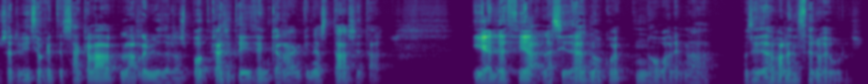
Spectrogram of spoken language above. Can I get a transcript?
servicio que te saca las la reviews de los podcasts y te dicen qué ranking estás y tal. Y él decía, las ideas no, no valen nada. Las ideas valen cero euros.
